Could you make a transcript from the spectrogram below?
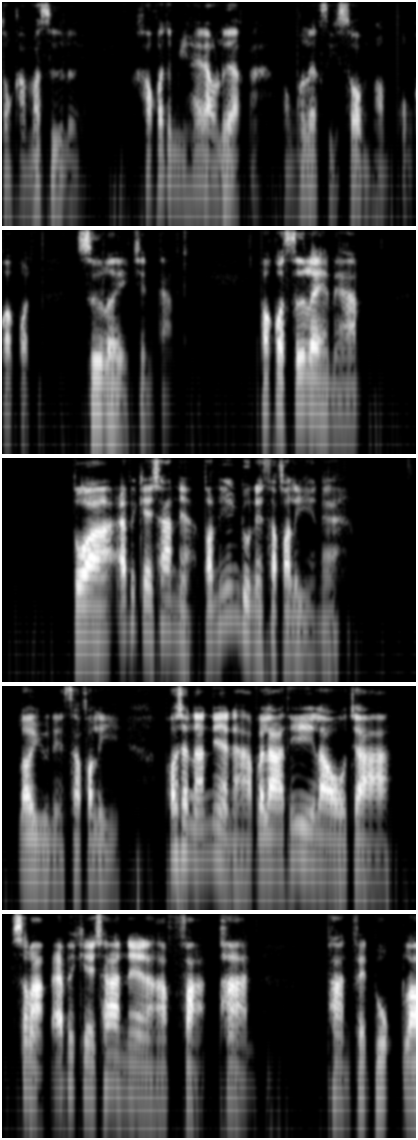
ตรงคำว่าซื้อเลยเขาก็จะมีให้เราเลือกอะผมก็เลือกสีส้มครับผมก็กดซื้อเลยเช่นกันพอกดซื้อเลยเห็นไหมครับ ตัวแอปพลิเคชันเนี่ย ตอนนี้ยังอยู่ใน Safari เห็นไหมเราอยู่ใน Safari เพราะฉะนั้นเนี่ยนะครับเวลาที่เราจะสมัครแอปพลิเคชันเนี่ยนะครับผ่านผ่าน Facebook เรา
